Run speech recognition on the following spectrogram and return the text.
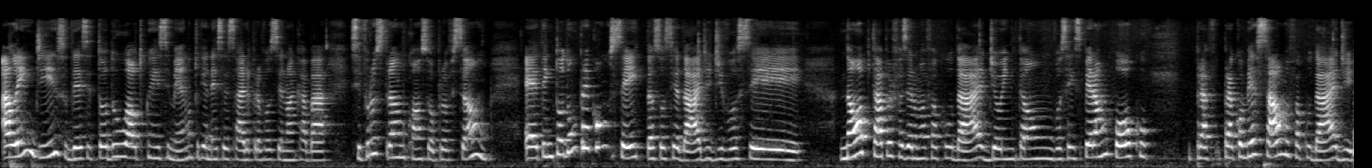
Além disso, desse todo o autoconhecimento que é necessário para você não acabar se frustrando com a sua profissão, é, tem todo um preconceito da sociedade de você não optar por fazer uma faculdade ou então você esperar um pouco para começar uma faculdade,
